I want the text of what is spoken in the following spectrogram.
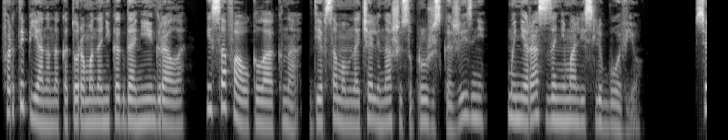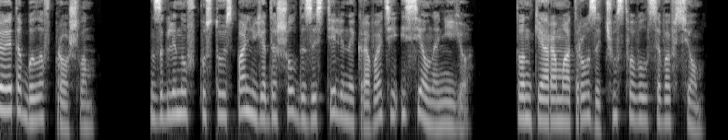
фортепиано, на котором она никогда не играла, и софа около окна, где в самом начале нашей супружеской жизни мы не раз занимались любовью. Все это было в прошлом. Заглянув в пустую спальню, я дошел до застеленной кровати и сел на нее. Тонкий аромат розы чувствовался во всем.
